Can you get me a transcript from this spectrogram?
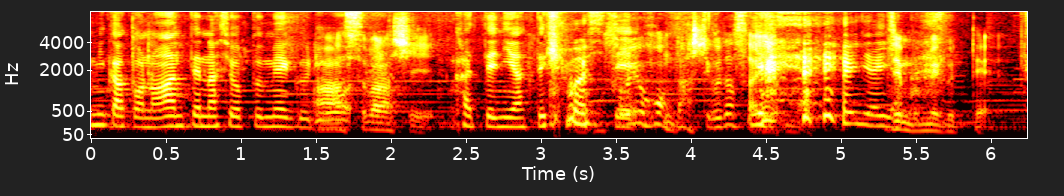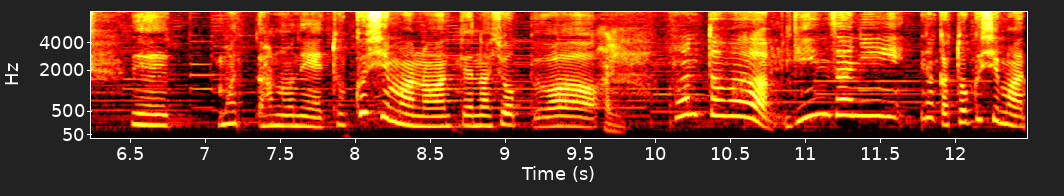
美香子のアンテナショップ巡りを素晴らしい勝手にやってきまして、そういう本出してくださいよ。いやいやいや全部巡って。で、まあのね徳島のアンテナショップは。はい本当は銀座になんか徳島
